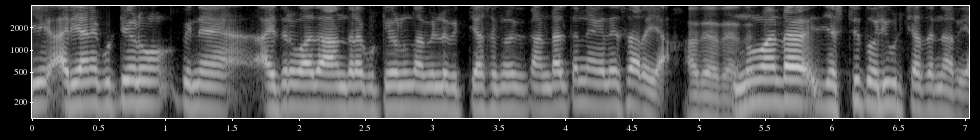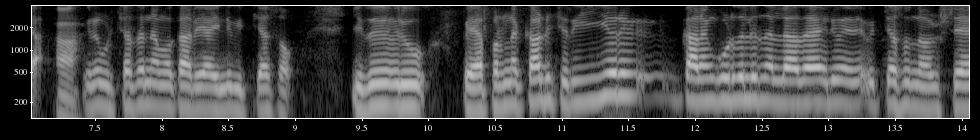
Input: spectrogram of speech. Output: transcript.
ഈ ഹരിയാന കുട്ടികളും പിന്നെ ഹൈദരാബാദ് ആന്ധ്ര കുട്ടികളും തമ്മിലുള്ള വ്യത്യാസങ്ങളൊക്കെ കണ്ടാൽ തന്നെ ഏകദേശം അറിയാം. ഒന്നും വേണ്ട ജസ്റ്റ് തൊലി പിടിച്ചാൽ തന്നെ അറിയാം. ഇങ്ങനെ പിടിച്ചാൽ തന്നെ നമുക്ക് അറിയാം അതിന്റെ വ്യത്യാസം. ഇത് ഒരു പേപ്പറിനെക്കാളും ചെറിയൊരു കനം കൂടുതൽ എന്നല്ലാതെ അതിൽ വ്യത്യാസം ഉണ്ടാവും പക്ഷേ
